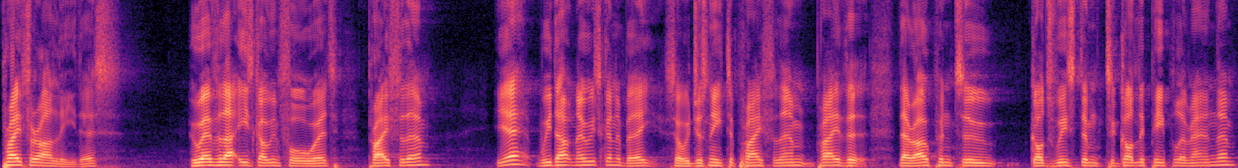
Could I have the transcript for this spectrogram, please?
pray for our leaders. Whoever that is going forward, pray for them. Yeah, we don't know who it's going to be. So we just need to pray for them. Pray that they're open to God's wisdom to godly people around them.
